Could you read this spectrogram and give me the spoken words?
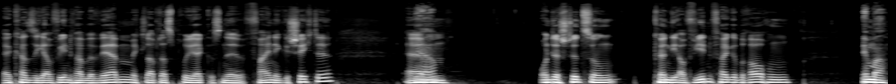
er kann sich auf jeden Fall bewerben. Ich glaube, das Projekt ist eine feine Geschichte. Ähm, Unterstützung können die auf jeden Fall gebrauchen. Immer,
